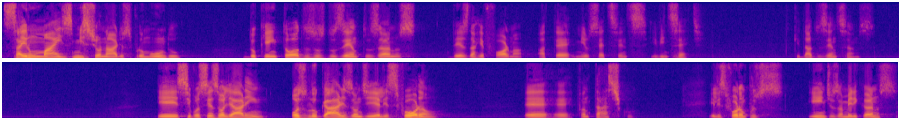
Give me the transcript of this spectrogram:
saíram mais missionários para o mundo do que em todos os 200 anos desde a reforma até 1727, que dá 200 anos. E se vocês olharem os lugares onde eles foram, é, é fantástico. Eles foram para os índios americanos,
